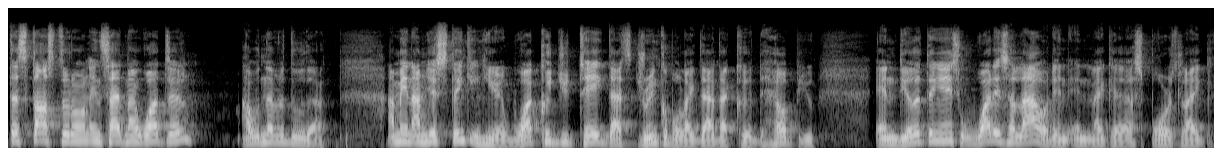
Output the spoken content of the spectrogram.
testosterone inside my water. I would never do that. I mean, I'm just thinking here, what could you take that's drinkable like that that could help you? And the other thing is, what is allowed in, in like a sports? Like,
